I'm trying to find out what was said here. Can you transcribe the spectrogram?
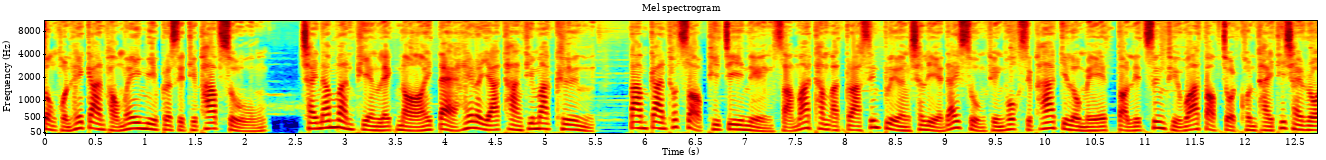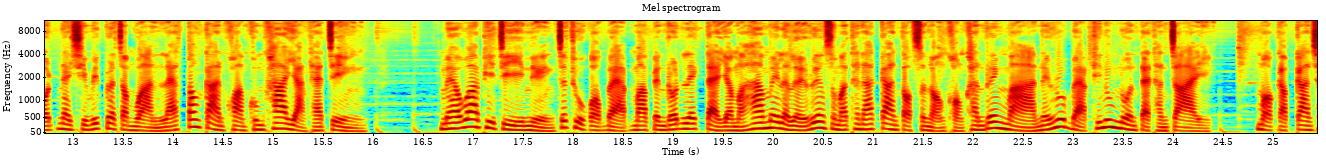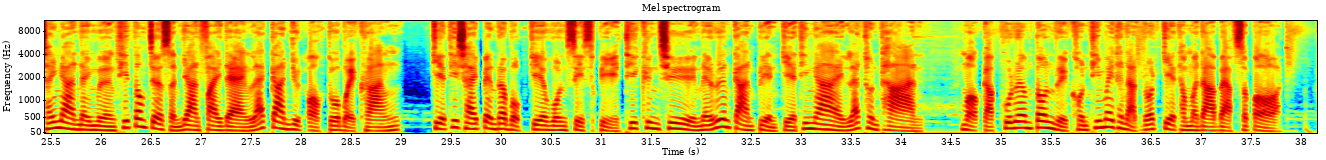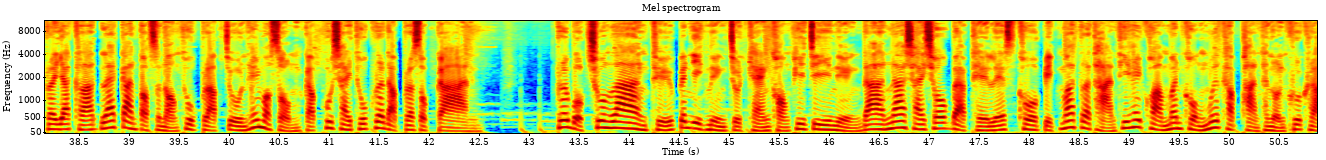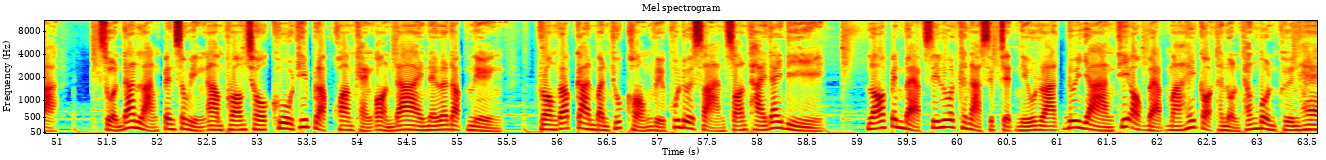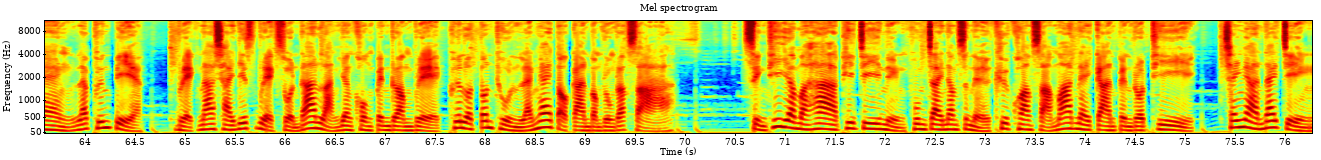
ส่งผลให้การเผาไหม้มีประสิทธิภาพสูง ใช้น้ำมันเพียงเล็กน้อย แต่ให้ระยะทางที่มากขึ้น ตามการทดสอบ PG1 สามารถทำอัตราสิ้นเปลืองเฉลี่ยได้สูงถึง 65 กิโลเมตรต่อลิตร ซึ่งถือว่าตอบโจทย์คนไทยที่ใช้รถในชีวิตประจำวัน และต้องการความคุ้มค่าอย่างแท้จริง แม้ว่า PG1 จะถูกออกแบบมาเป็นรถเล็กแต่ Yamaha ไม่ละเลยเรื่องสมรรถนะการตอบสนองของคันเร่งมาในรูปแบบที่นุ่มนวลแต่ทันใจ เหมาะกับการใช้งานในเมืองที่ต้องเจอสัญญาณไฟแดงและการหยุดออกตัวบ่อยครั้งเกียร์ที่ใช้เป็นระบบเกียร์วน4สปีดที่ขึ้นชื่อในเรื่องการเปลี่ยนเกียร์ที่ง่ายและทนทาน เหมาะกับผู้เริ่มต้นหรือคนที่ไม่ถนัดรถเกียร์ธรรมดาแบบสปอร์ต ระยะคลัตช์และการตอบสนองถูกปรับจูนให้เหมาะสมกับผู้ใช้ทุกระดับประสบการณ์ ระบบช่วงล่างถือเป็นอีกหนึ่งจุดแข็งของ PG1 ด้านหน้าใช้โชคแบบเทเลสโคปิกมาตรฐานที่ให้ความมั่นคงเมื่อขับผ่านถนนครุขระส่วนด้านหลังเป็นสวิงอาร์มพร้อมโชคคู่ที่ปรับความแข็งอ่อนได้ในระดับหนึ่งรองรับการบรรทุกของหรือผู้โดยสารซ้อนท้ายได้ดี ล้อเป็นแบบซี่ลวดขนาด 17 นิ้วรัดด้วยยางที่ออกแบบมาให้เกาะถนนทั้งบนพื้นแห้งและพื้นเปียก เบรกหน้าใช้ดิสเบรกส่วนด้านหลังยังคงเป็นดรัมเบรกเพื่อลดต้นทุนและง่ายต่อการบำรุงรักษา สิ่งที่ Yamaha PG1 ภูมิใจนำเสนอคือความสามารถในการเป็นรถที่ ใช้งานได้จริง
